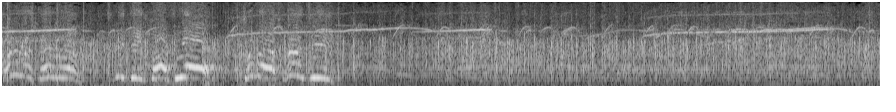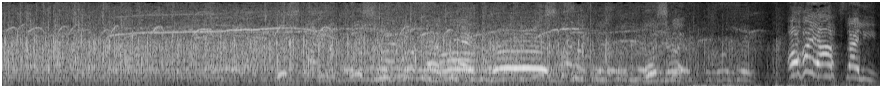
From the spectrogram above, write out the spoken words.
خانم فرمان میگید کافیه؟ شما اخراجید گوش کن. آقای افضلی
